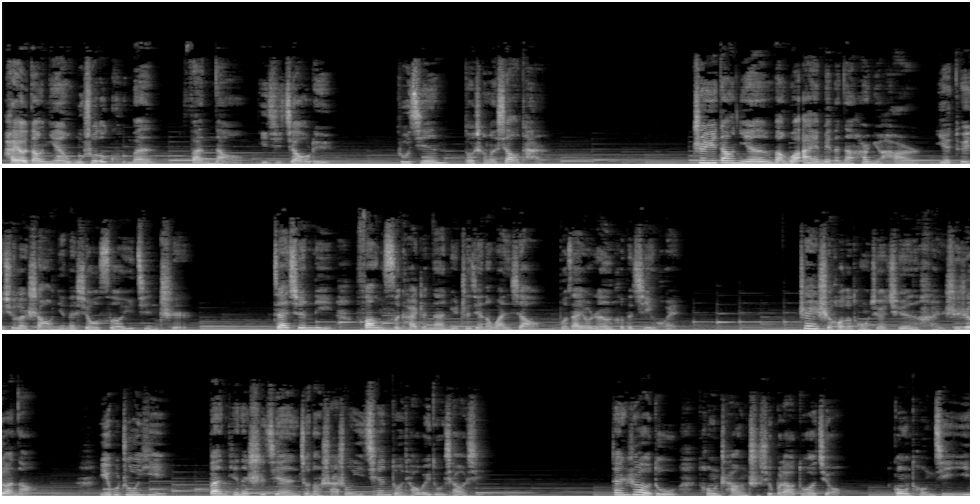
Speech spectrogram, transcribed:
还有当年无数的苦闷、烦恼以及焦虑，如今都成了笑谈。至于当年玩过暧昧的男孩女孩，也褪去了少年的羞涩与矜持。在群里放肆开着男女之间的玩笑，不再有任何的忌讳。这时候的同学群很是热闹，一不注意，半天的时间就能刷出一千多条未读消息。但热度通常持续不了多久，共同记忆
